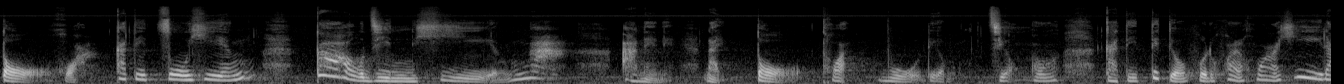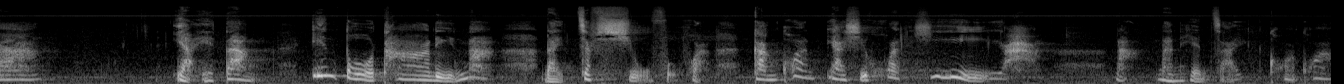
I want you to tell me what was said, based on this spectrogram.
度化，家己自行教人行啊，安尼呢来度脱无量众吼，家己得到佛法欢喜啦，也会当引导他人啊来接受佛法，共款也是欢喜呀。那咱现在看看。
